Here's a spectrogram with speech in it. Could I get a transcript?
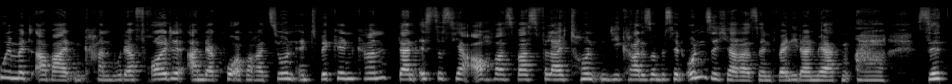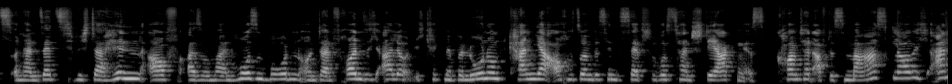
cool mitarbeiten kann, wo der Freude an der Kooperation entwickeln kann, dann ist es ja auch was, was vielleicht Hunden, die gerade so ein bisschen unsicherer sind, wenn die dann merken, ah, Sitz und dann setze ich mich da hin auf also meinen Hosenboden und dann freuen sich alle und ich kriege eine Belohnung, kann ja auch so ein bisschen das Selbstbewusstsein stärken. Es kommt halt auf das Maß, glaube ich, an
